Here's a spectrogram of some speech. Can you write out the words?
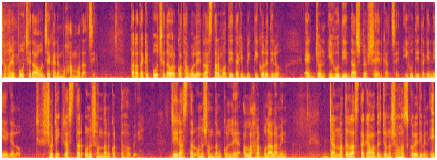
শহরে পৌঁছে দাও, যেখানে মোহাম্মদ আছে। তারা তাকে পৌঁছে দেওয়ার কথা বলে রাস্তার মধ্যেই তাকে বিক্রি করে দিল। একজন ইহুদি দাস ব্যবসায়ীর কাছে। ইহুদি তাকে নিয়ে গেল। সঠিক রাস্তার অনুসন্ধান করতে হবে। যে রাস্তার অনুসন্ধান করলে আল্লাহ রাব্বুল আলমিন জান্নাতের রাস্তাকে আমাদের জন্য সহজ করে দিবেন। এই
